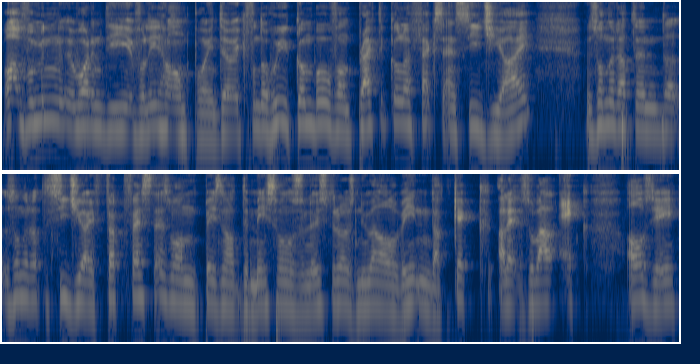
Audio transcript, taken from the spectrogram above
Well, voor mij waren die volledig on point. Eh, Ik vond een goede combo van practical effects en CGI. Zonder dat, een, dat, zonder dat de CGI fuckfest is. Want dat de meeste van onze luisteraars nu wel al weten dat ik, allee, zowel ik als jij,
